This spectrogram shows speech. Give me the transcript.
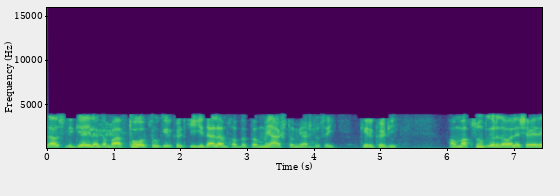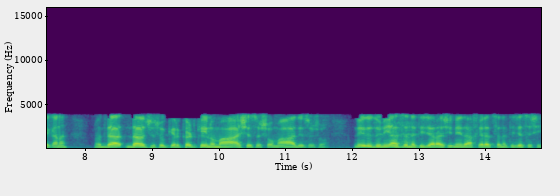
دا اوس لګیای لکه په اپتو اپتو کرکټ کېږي دا لم خو په میاشتو میاشتو سي کرکټي او مقصود ګرځول شوی دی کنه نو دا دا چې سو کرکټ کې نو معاش سه شو معاد سه شو نه د دنیا څخه نتیجه راشي نه د آخرت څخه نتیجه څه شي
